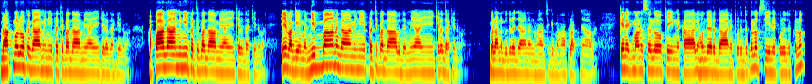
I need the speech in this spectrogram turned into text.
බ්‍රහ්ම ලෝක ගාමිනී ප්‍රතිපදාව මෙයයි කියලා දකිනවා. අපාගාමිනී ප්‍රතිපදාව මෙයයි කියලා දකිනවා. ඒ වගේම නිබ්බාන ගාමිනී ප්‍රතිපදාවද මෙයයි කියලා දකිනවා. බලන්න බුදුරජාණන් වහන්සේගේ මහා ප්‍රඥාව. කෙනෙක් මනුස්ස ලෝකේ ඉන්න කාලේ හොඳට දාන පුරුදු කළොත් සීලය පුරුදු කළොත්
